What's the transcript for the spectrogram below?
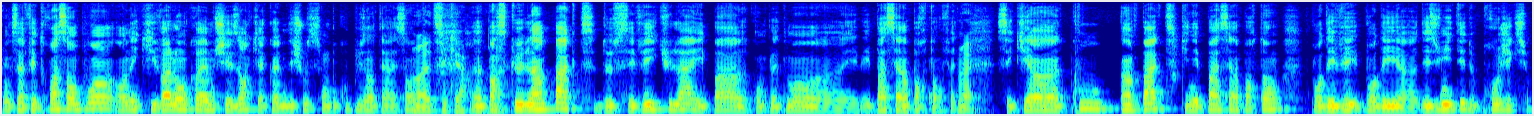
Donc ça fait 300 points en équivalent quand même chez Zork. Il y a quand même des choses qui sont beaucoup plus intéressantes. Ouais, c'est clair. Euh, parce que l'impact de ces véhicules-là est pas euh, complètement, euh, est, pas assez important en fait. C'est qu'il y a un coût impact qui n'est pas assez important pour des, pour des, des unités de projection.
